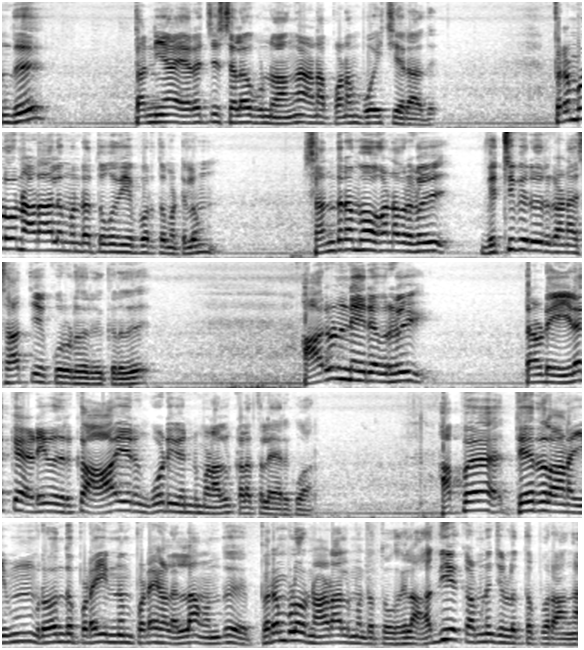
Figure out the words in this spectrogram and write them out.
வந்து தனியாக இறைச்சி செலவு பண்ணுவாங்க ஆனால் பணம் போய் சேராது. பெரம்பலூர் நாடாளுமன்ற தொகுதியை பொறுத்த மட்டிலும் சந்திரமோகன் அவர்கள் வெற்றி பெறுவதற்கான சாத்தியக்கூறுகள் இருக்கிறது. அருண் நேர் அவர்கள் தன்னுடைய இலக்கை அடைவதற்கு ஆயிரம் கோடி வேண்டுமானாலும் களத்தில் இறக்குவார். அப்போ தேர்தல் ஆணையம் ரோந்த படை இன்னும் படைகள் எல்லாம் வந்து பெரம்பலூர் நாடாளுமன்ற தொகுதியில் அதிக கவனம் செலுத்த போகிறாங்க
